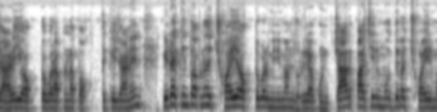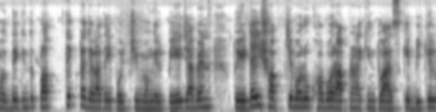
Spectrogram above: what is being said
চারই অক্টোবর, আপনারা প্রত্যেকে জানেন, এটা কিন্তু আপনাদের ছয়ই অক্টোবর মিনিমাম ধরে রাখুন। চার পাঁচের মধ্যে বা ছয়ের মধ্যে কিন্তু প্রত্যেকটা জেলাতেই পশ্চিমবঙ্গের পেয়ে যাবেন। তো এটাই সবচেয়ে বড় খবর, আপনারা কিন্তু আজকে বিকেল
